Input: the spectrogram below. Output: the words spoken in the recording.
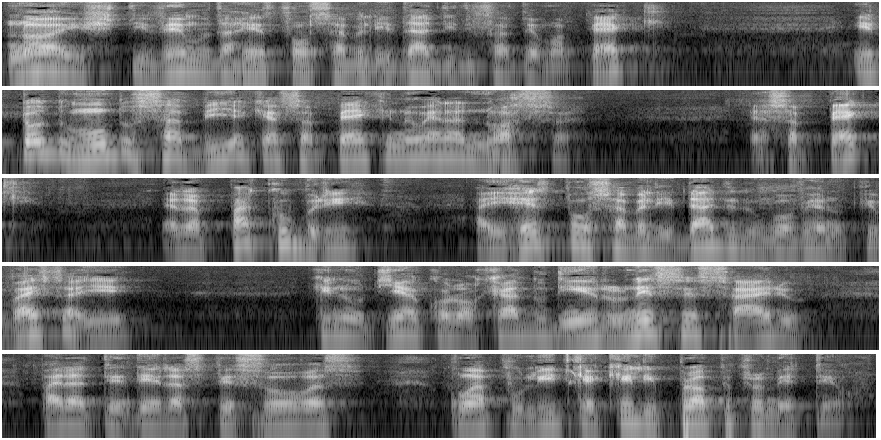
Nós tivemos a responsabilidade de fazer uma PEC e todo mundo sabia que essa PEC não era nossa. Essa PEC era para cobrir a irresponsabilidade do governo que vai sair, que não tinha colocado o dinheiro necessário para atender as pessoas com a política que ele próprio prometeu.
